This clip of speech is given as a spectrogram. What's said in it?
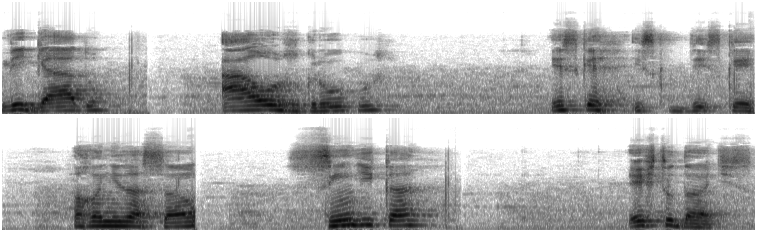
ligado aos grupos esquer de esquerda, organização síndica, estudantes.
